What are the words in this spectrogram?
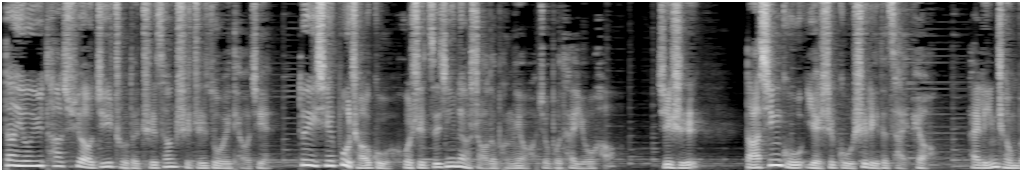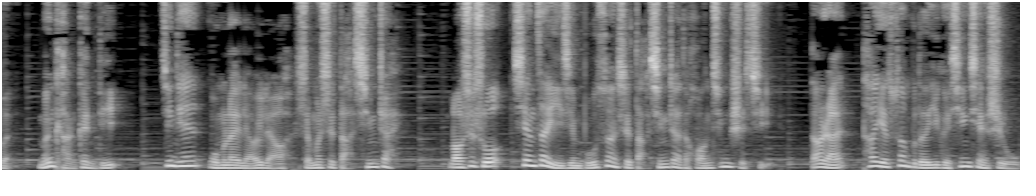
但由于它需要基础的持仓市值作为条件，对一些不炒股或是资金量少的朋友就不太友好。其实，打新股也是股市里的彩票，还零成本，门槛更低。今天我们来聊一聊什么是打新债。老实说，现在已经不算是打新债的黄金时期，当然，它也算不得一个新鲜事物。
